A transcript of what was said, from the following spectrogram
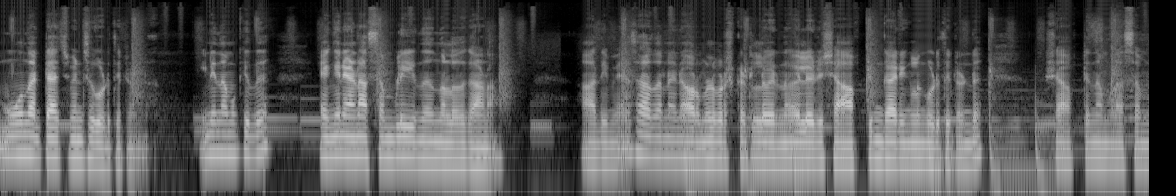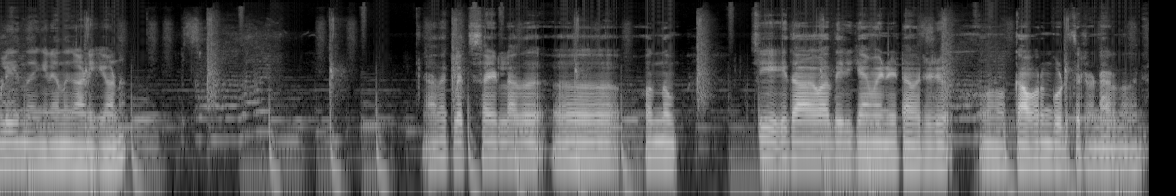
മൂന്ന് അറ്റാച്ച്മെന്റ്സ് കൊടുത്തിട്ടുണ്ട്. ഇനി നമുക്കിത് എങ്ങനെയാണ് അസംബിൾ ചെയ്യുന്നത് എന്നുള്ളത് കാണാം. ആദ്യമേ സാധാരണ നോർമൽ ബ്രഷ് കട്ടറിൽ വരുന്ന പോലെ ഒരു ഷാഫ്റ്റും കാര്യങ്ങളും കൊടുത്തിട്ടുണ്ട്. ഷാഫ്റ്റ് നമ്മൾ അസംബിൾ ചെയ്യുന്നത് എങ്ങനെയാണെന്ന് കാണിക്കുകയാണ് അത് ക്ലച്ച് സൈഡിൽ അത് ഒന്നും ഇതാവാതിരിക്കാൻ വേണ്ടിയിട്ട് അവരൊരു കവറും കൊടുത്തിട്ടുണ്ടായിരുന്നു അതിന്.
